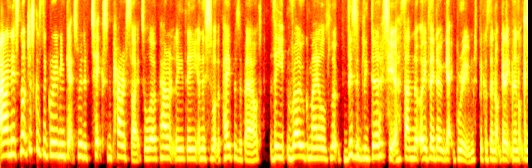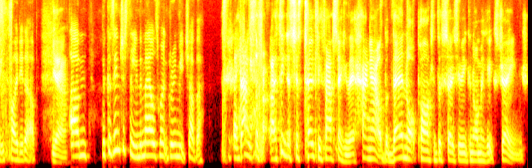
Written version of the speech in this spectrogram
And it's not just because the grooming gets rid of ticks and parasites, although apparently the, and this is what the paper's about, the rogue males look visibly dirtier than the, if they don't get groomed because they're not getting, they're not getting tidied up. Yeah. Um, because interestingly, the males won't groom each other. That's the. I think that's just totally fascinating. They hang out, but they're not part of the socio-economic exchange.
